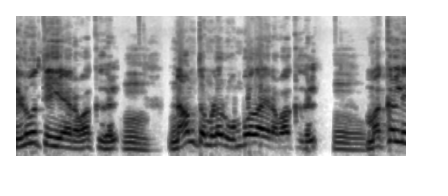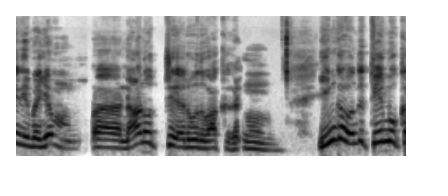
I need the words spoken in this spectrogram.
எழுபத்தி ஐயாயிரம் வாக்குகள் நாம் தமிழர் ஒன்பதாயிரம் வாக்குகள் மக்கள் நீதி மையம் நானூற்றி அறுபது வாக்குகள். இங்க வந்து திமுக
